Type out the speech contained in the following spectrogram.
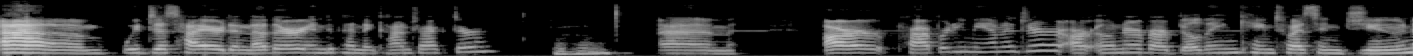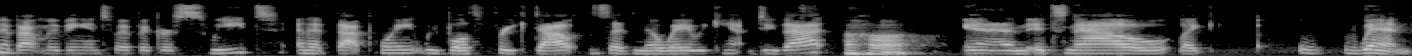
um, we just hired another independent contractor. Mm-hmm. Um, our property manager, our owner of our building, came to us in June about moving into a bigger suite, and at that point, we both freaked out and said, "No way, we can't do that." Uh huh. And it's now like, when?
